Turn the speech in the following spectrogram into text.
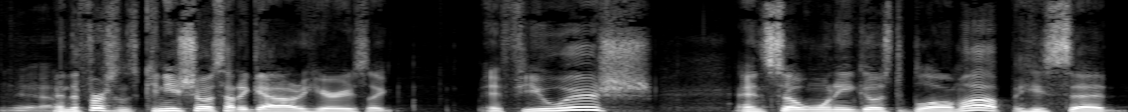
Yeah. And the first one's, "Can you show us how to get out of here?" He's like, "If you wish." And so when he goes to blow him up, he said,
